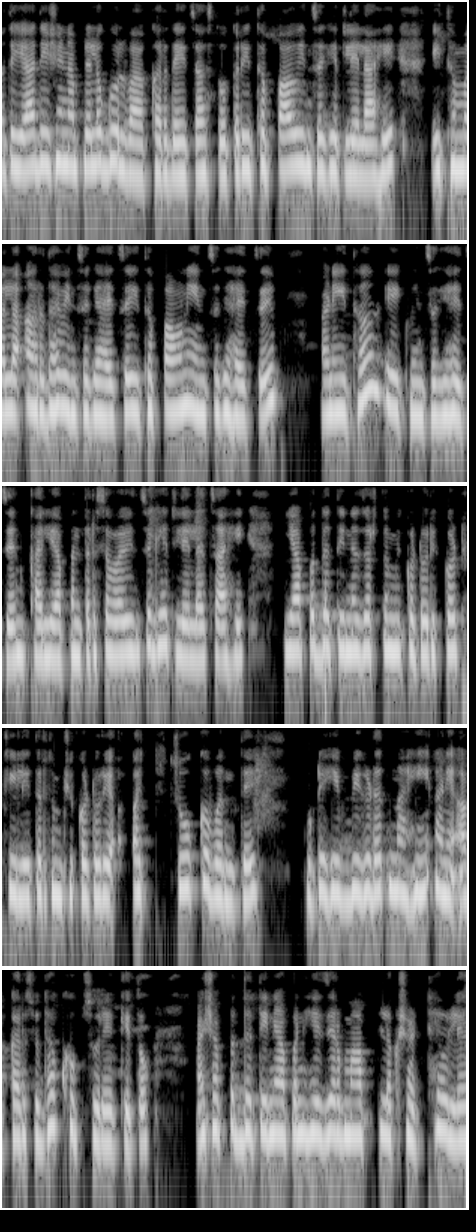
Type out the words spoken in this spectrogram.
आता या दिशेने आपल्याला गोलवा आकार द्यायचा असतो तर इथं पाव इंच घेतलेला आहे. इथं मला अर्धा इंच घ्यायचं इथं पावणे इंच घ्यायचे आणि इथं एक इंच घ्यायचे खाली आपण तर सव्वा इंच घेतलेलाच आहे. या पद्धतीने जर तुम्ही कटोरी कट केली तर तुमची कटोरी अचूक बनते. कुठेही बिघडत नाही आणि आकार सुद्धा खूप सुरेख येतो. अशा पद्धतीने आपण हे जर माप लक्षात ठेवले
